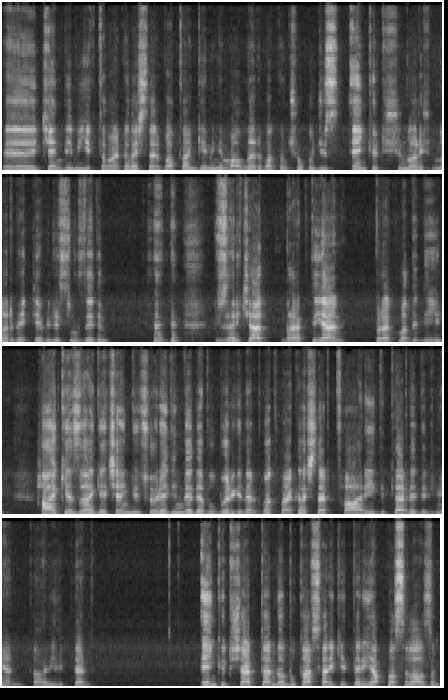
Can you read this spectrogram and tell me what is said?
e, kendimi yırttım arkadaşlar. Batan geminin malları bakın çok ucuz. En kötü şunları şunları bekleyebilirsiniz dedim. Güzel kağıt bıraktı yani bırakmadı değil. Hakeza geçen gün söylediğimde de bu bölgelerde bakın arkadaşlar tarihi diplerde dedim yani tarihi diplerde. En kötü şartlarda bu tarz hareketleri yapması lazım.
